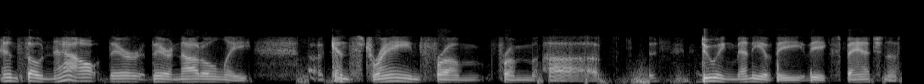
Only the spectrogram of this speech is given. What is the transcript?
and so now they're they're not only uh, constrained from from uh, doing many of the the expansionist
